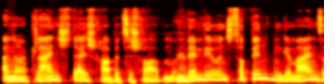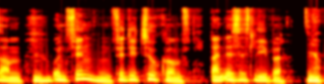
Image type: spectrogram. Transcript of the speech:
an einer kleinen Stellschraube zu schrauben. Und ja. wenn wir uns verbinden gemeinsam mhm. und finden für die Zukunft, dann ist es Liebe. Ja.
